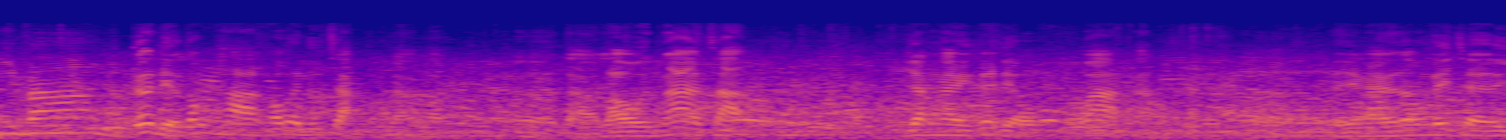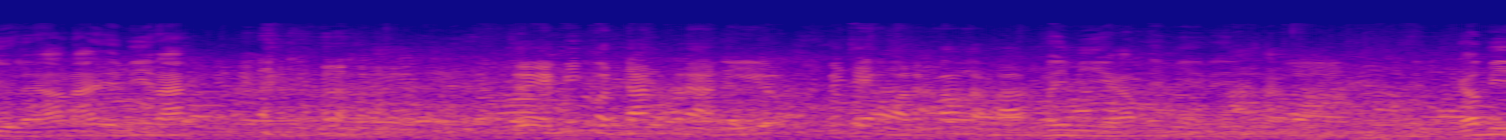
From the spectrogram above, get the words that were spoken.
มีบ้าง ก็เดี๋ยวต้องพาเขาไปรู้จักอยู่แล้วครับเออแต่เราน่าจะยังไงก็เดี๋ยวว่ากันเออแต่ยังไงต้องได้เจออยู่แล้วนะเอมี่นะ เจอเอมมี่กดดันขนาดนี้ไม่ใจอ่อนเลยบ้างเหรอครับ ไม่มีครับไม่มีไม่มีครับก็มี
